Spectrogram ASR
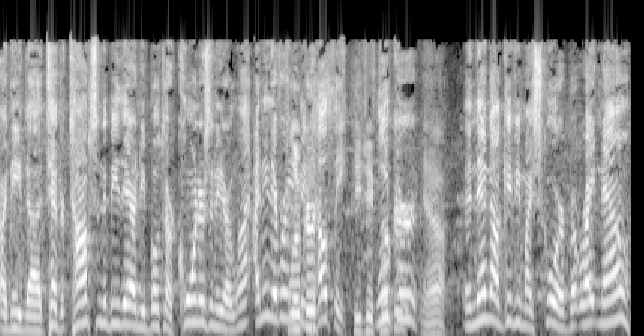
I need uh, Tedric Thompson to be there. I need both our corners. I need our line. I need everyone Fluker, to be healthy. DJ Fluker. Fluker. Yeah. And then I'll give you my score. But right now,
